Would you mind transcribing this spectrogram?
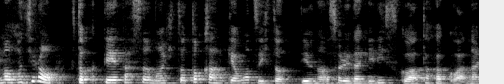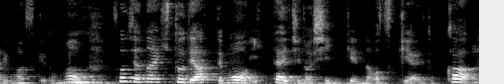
まあもちろん不特定多数の人と関係を持つ人っていうのはそれだけリスクは高くはなりますけども、うん、そうじゃない人であっても1対1の真剣なお付き合いとか、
